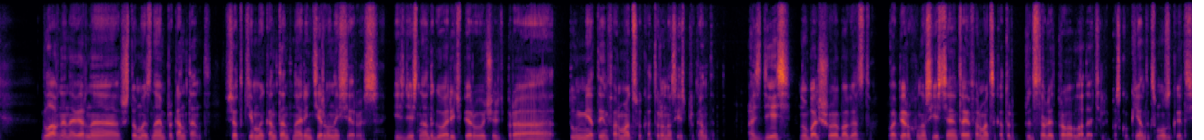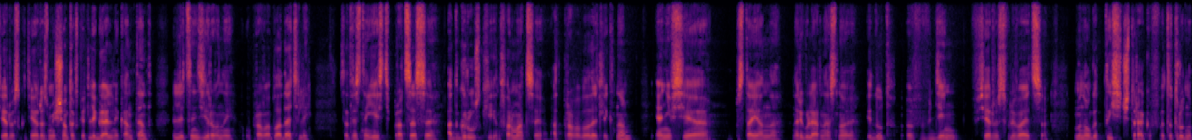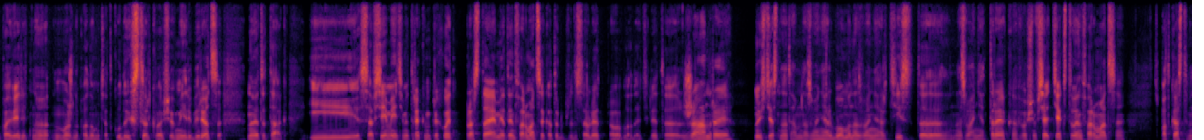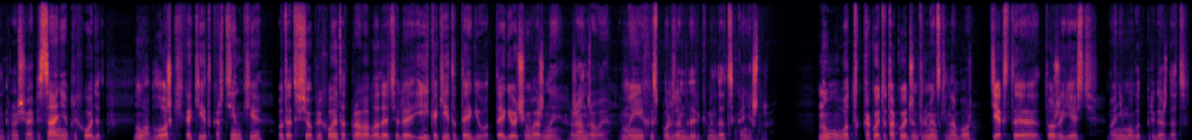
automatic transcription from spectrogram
Главное, наверное, что мы знаем про контент. Все-таки мы контентно-ориентированный сервис, и здесь надо говорить в первую очередь про ту метаинформацию, которая у нас есть про контент. А здесь, ну, большое богатство. Во-первых, у нас есть та информация, которую предоставляют правообладатели, поскольку Яндекс Музыка – это сервис, где размещен, так сказать, легальный контент, лицензированный у правообладателей. Соответственно, есть процессы отгрузки информации от правообладателей к нам, и они все постоянно на регулярной основе идут. В день в сервис вливается много тысяч треков. Это трудно поверить, но можно подумать, откуда их столько вообще в мире берется. Но это так. И со всеми этими треками приходит простая метаинформация, которую предоставляют правообладатели. Это жанры, ну, естественно, там название альбома, название артиста, название трека. В общем, вся текстовая информация. С подкастами, например, еще описание приходит. Ну, обложки какие-то, картинки – вот это все приходит от правообладателя и какие-то теги. Вот теги очень важны, жанровые. И мы их используем для рекомендаций, конечно же. Ну, вот какой-то такой джентльменский набор. Тексты тоже есть, они могут пригождаться.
